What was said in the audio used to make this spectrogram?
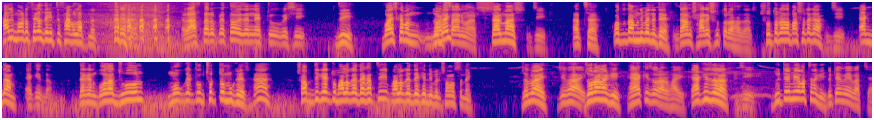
খালি মোটরসাইকেল দেখেছে ছাগল আপনার। রাস্তার উপরে তো ওই জন্য একটু বেশি। জি। বয়স কেমন? চার মাস। চার মাস? জি। আচ্ছা কত দাম নেবেন এটা? দাম সাড়ে সতেরো হাজার। সতেরো হাজার পাঁচশো টাকা? জি। একদম একই দাম। দেখেন গলার ঝুল মুখ একদম ছোট্ট মুখের হ্যাঁ? সব দিকে একটু ভালো করে দেখাচ্ছি ভালো করে দেখে নেবেন সমস্যা নেই। জল ভাই? জি ভাই। জোড়া নাকি? হ্যাঁ কি জোড়ার ভাই। একই জোড়ার? জি। দুইটাই মেয়ে বাচ্চা নাকি? দুইটাই মেয়ে বাচ্চা।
